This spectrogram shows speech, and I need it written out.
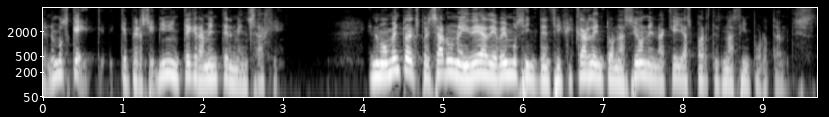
Tenemos que, percibir íntegramente el mensaje. En el momento de expresar una idea debemos intensificar la entonación en aquellas partes más importantes.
